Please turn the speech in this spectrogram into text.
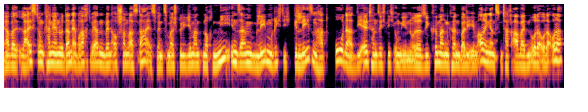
ja, weil Leistung kann ja nur dann erbracht werden, wenn auch schon was da ist. Wenn zum Beispiel jemand noch nie in seinem Leben richtig gelesen hat oder die Eltern sich nicht um ihn oder sie kümmern können, weil die eben auch den ganzen Tag arbeiten oder, oder, oder,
